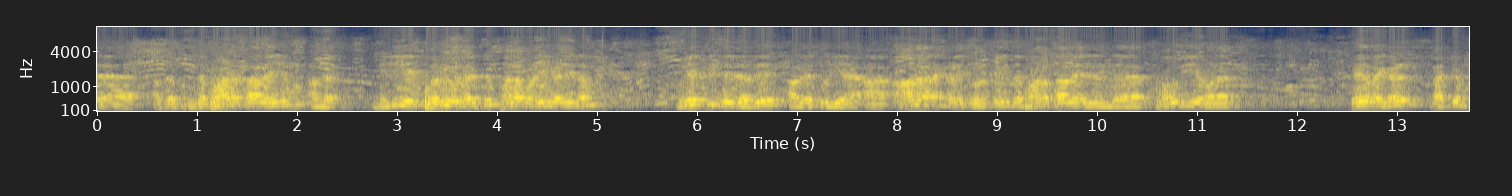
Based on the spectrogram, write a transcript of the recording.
அஹ், அந்த இந்த பாடசாலையும் அந்த நிதியை பெறுவதற்கு பல வழிகளிலும் முயற்சி செய்தது அதற்குரிய ஆதாரங்களை கொடுத்து இந்த பாடசாலையில் இருந்த பௌதிக வள தேவைகள் மற்றும்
